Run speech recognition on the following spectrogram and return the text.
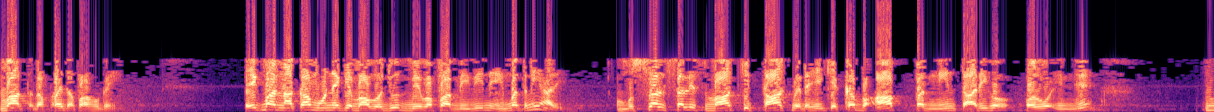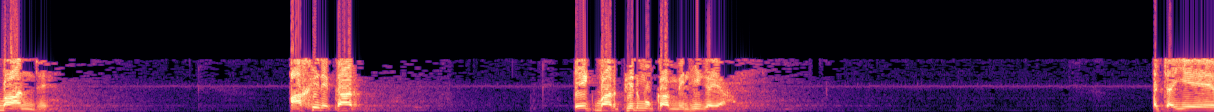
بات رفع دفع ہو گئی۔ ایک بار ناکام ہونے کے باوجود بے وفا بیوی نے ہمت نہیں آ رہی مسلسل اس بات کی طاق میں رہی کہ کب آپ پر نیند تاری ہو اور وہ انہیں باندھے۔ آخر کار ایک بار پھر موقع مل ہی گیا۔ اچھا یہ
